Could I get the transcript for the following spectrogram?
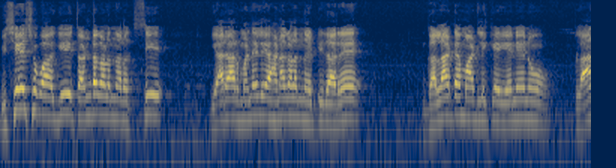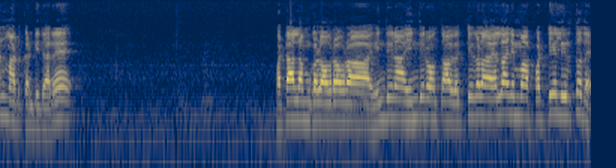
ವಿಶೇಷವಾಗಿ ತಂಡಗಳನ್ನು ರಚಿಸಿ, ಯಾರ್ಯಾರ ಮನೇಲಿ ಹಣಗಳನ್ನು ಇಟ್ಟಿದ್ದಾರೆ, ಗಲಾಟೆ ಮಾಡಲಿಕ್ಕೆ ಏನೇನು ಪ್ಲಾನ್ ಮಾಡ್ಕೊಂಡಿದ್ದಾರೆ ಪಟಾಲಂಗಳು ಅವರವರ ಹಿಂದಿನ ಹಿಂದಿರುವಂಥ ವ್ಯಕ್ತಿಗಳ ಎಲ್ಲ ನಿಮ್ಮ ಪಟ್ಟಿಯಲ್ಲಿ ಇರ್ತದೆ,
